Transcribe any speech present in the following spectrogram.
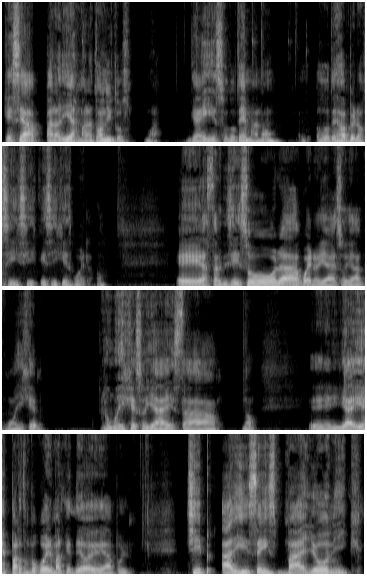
Que sea para días maratónicos, bueno, de ahí es otro tema, ¿no? Otro tema, pero sí, sí, que sí que es bueno, ¿no? Eh, hasta 26 horas, bueno, ya eso ya, como dije, como dije, eso ya está, ¿no? Eh, y ahí es parte un poco del marketeo de Apple. Chip A16 Bionic.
